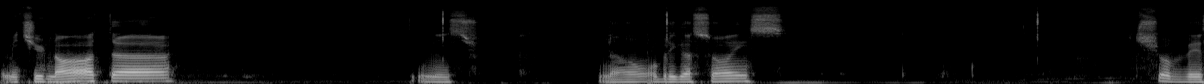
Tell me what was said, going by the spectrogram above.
Emitir nota. Início. Não. Obrigações. Deixa eu ver.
